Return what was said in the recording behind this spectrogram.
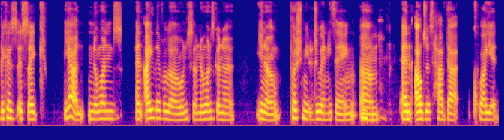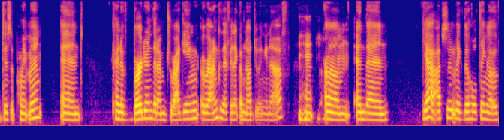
because it's like yeah no one's and i live alone so no one's gonna you know push me to do anything mm-hmm. um and i'll just have that quiet disappointment and kind of burden that i'm dragging around because i feel like i'm not doing enough mm-hmm. um and then yeah absolutely like the whole thing of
